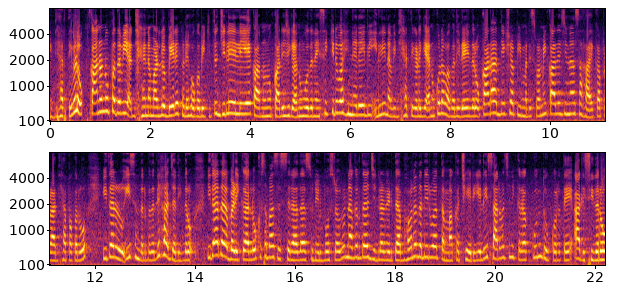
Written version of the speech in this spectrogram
ವಿದ್ಯಾರ್ಥಿಗಳು ಕಾನೂನು ಪದವಿ ಅಧ್ಯಯನ ಮಾಡಲು ಬೇರೆ ಕಡೆ ಹೋಗಬೇಕಿತ್ತು. ಜಿಲ್ಲೆಯಲ್ಲಿಯೇ ಕಾನೂನು ಕಾಲೇಜಿಗೆ ಅನುಮೋದನೆ ಸಿಕ್ಕಿರುವ ಹಿನ್ನೆಲೆಯಲ್ಲಿ ಇಲ್ಲಿನ ವಿದ್ಯಾರ್ಥಿಗಳಿಗೆ ಅನುಕೂಲವಾಗಲಿದೆ ಎಂದರು. ಕಾಡಾ ಅಧ್ಯಕ್ಷ ಪಿ. ಮರಿಸ್ವಾಮಿ ಕಾಲೇಜಿನ ಸಹಾಯಕ ಪ್ರಾಧ್ಯಾಪಕರು ಇತರರು ಈ ಸಂದರ್ಭದಲ್ಲಿ ಹಾಜರಿದ್ದರು. ಇದಾದ ಬಳಿಕ ಲೋಕಸಭಾ ಸದಸ್ಯರಾದ ಸುನಿಲ್ ಬೋಸ್ ರವರು ನಗರದ ಜಿಲ್ಲಾಡಳಿತ ಭವನದಲ್ಲಿರುವ ತಮ್ಮ ಕಚೇರಿಯಲ್ಲಿ ಸಾರ್ವಜನಿಕರ ಕುಂದು ಕೊರತೆ ಆಲಿಸಿದರು.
